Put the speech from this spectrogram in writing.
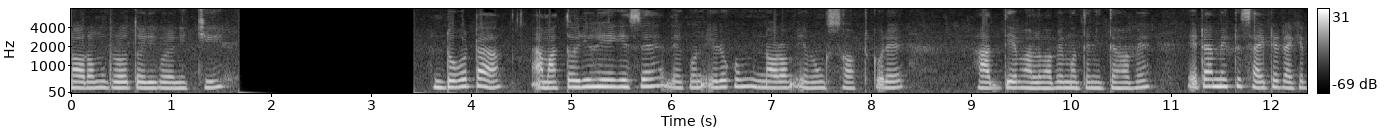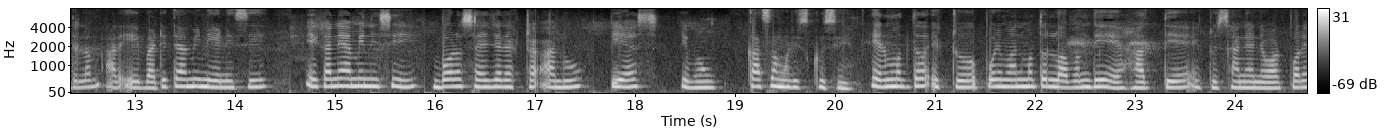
নরম ড্রো তৈরি করে নিচ্ছি। ডোটা আমার তৈরি হয়ে গেছে। দেখুন, এরকম নরম এবং সফট করে হাত দিয়ে ভালোভাবে মতে নিতে হবে। এটা আমি একটু সাইডে রেখে দিলাম আর এই বাটিতে আমি নিয়ে নিছি। এখানে আমি নিছি বড় সাইজের একটা আলু, পেঁয়াজ এবং কাঁচামরিচ কুচি। এর মধ্যে একটু পরিমাণ মতো লবণ দিয়ে হাত দিয়ে একটু ছানিয়ে নেওয়ার পরে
